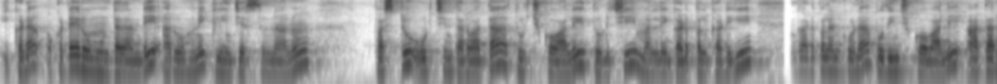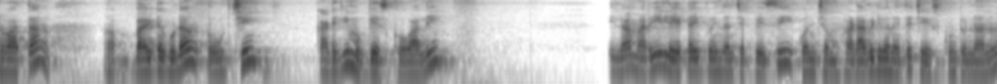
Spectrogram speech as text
ఇక్కడ ఒకటే రూమ్ ఉంటుందండి. ఆ రూమ్ని క్లీన్ చేస్తున్నాను. ఫస్ట్ ఊడ్చిన తర్వాత తుడుచుకోవాలి. తుడిచి మళ్ళీ గడపలు కడిగి గడపలను కూడా పుదించుకోవాలి. ఆ తర్వాత బయట కూడా ఊడ్చి కడిగి ముగ్గేసుకోవాలి. ఇలా మరీ లేట్ అయిపోయిందని చెప్పేసి కొంచెం హడావిడిగానైతే చేసుకుంటున్నాను.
